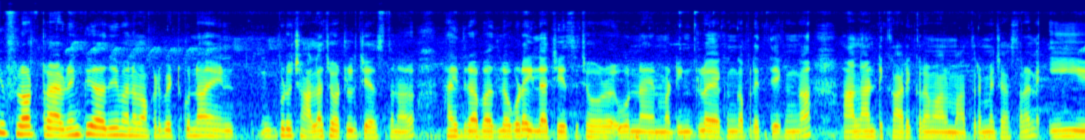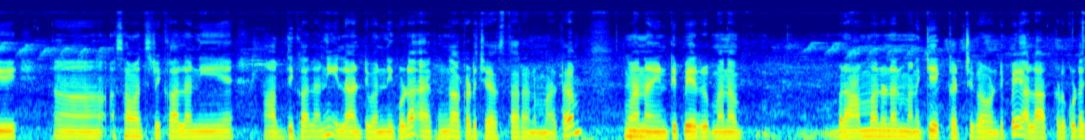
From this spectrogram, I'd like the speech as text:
ఈ ఫ్లాట్ ట్రావెలింగ్కి అది మనం అక్కడ పెట్టుకున్న ఇప్పుడు చాలా చోట్ల చేస్తున్నారు. హైదరాబాద్లో కూడా ఇలా చేసే చో ఉన్నాయన్నమాట. ఇంట్లో ఏకంగా ప్రత్యేకంగా అలాంటి కార్యక్రమాలు మాత్రమే చేస్తారంటే ఈ సంవత్సరికాలని ఆబ్దికాలని ఇలాంటివన్నీ కూడా ఏకంగా అక్కడ చేస్తారనమాట మన ఇంటి పేరు మన బ్రాహ్మణులను మనకి ఎక్కర్చుగా ఉండిపోయి అలా అక్కడ కూడా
